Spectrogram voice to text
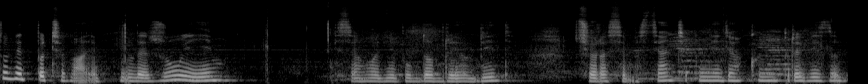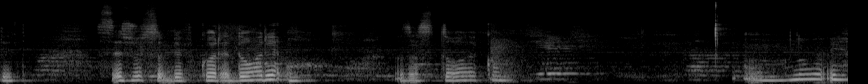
То відпочиваю, лежу їм. Сьогодні був добрий обід. Вчора Себастьянчик мені дякую, привіз обід. Сижу собі в коридорі о, за столиком. Ну і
